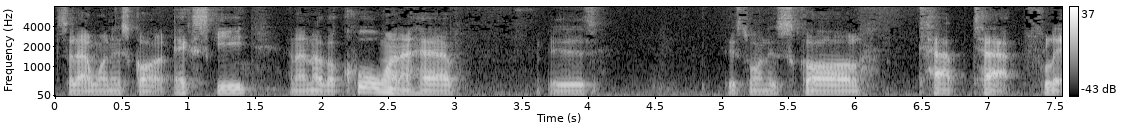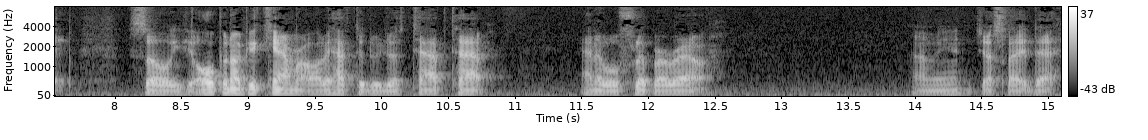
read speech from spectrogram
So that one is called ExKey. And another cool one I have is this one is called Tap Tap Flip. So if you open up your camera, all you have to do is just tap tap and it will flip around. I mean, just like that.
